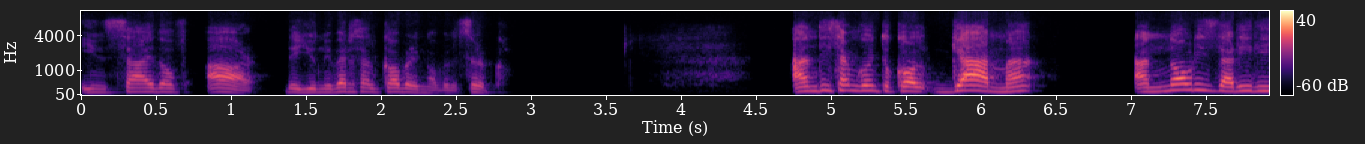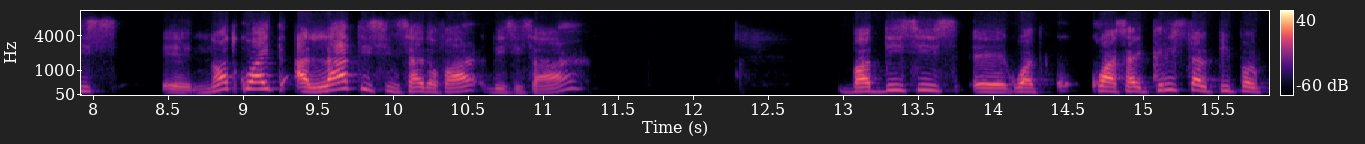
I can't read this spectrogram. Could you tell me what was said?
inside of R, the universal covering of the circle. And this I'm going to call gamma. And notice that it is uh, not quite a lattice inside of R. This is R. But this is uh, what quasi-crystal people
